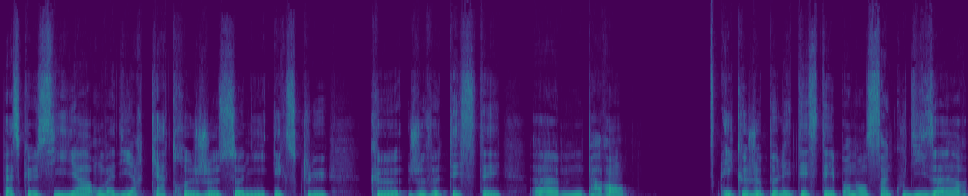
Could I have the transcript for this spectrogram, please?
parce que s'il y a, on va dire, quatre jeux Sony exclus que je veux tester par an et que je peux les tester pendant 5 ou 10 heures,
